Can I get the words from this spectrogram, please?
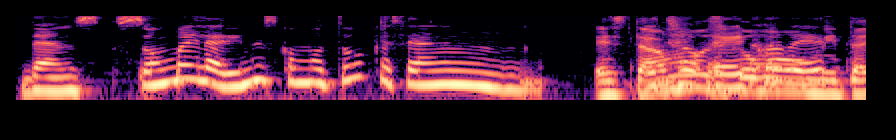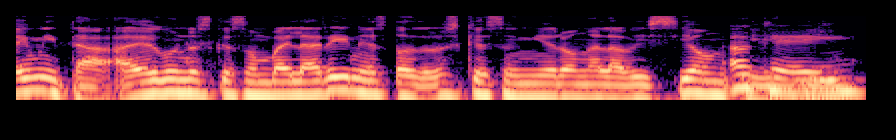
Dance, ¿son bailarines como tú que se han Estamos hecho como mitad y mitad. Hay algunos que son bailarines, otros que se unieron a la visión. y- Ok, y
